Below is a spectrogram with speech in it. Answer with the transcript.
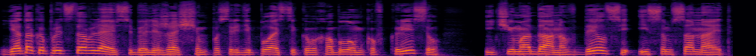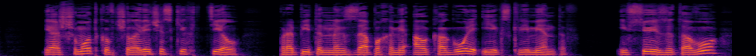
Я так и представляю себя лежащим посреди пластиковых обломков кресел и чемоданов Делси и Самсонайт, и ошмотков человеческих тел, пропитанных запахами алкоголя и экскрементов. И все из-за того, что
